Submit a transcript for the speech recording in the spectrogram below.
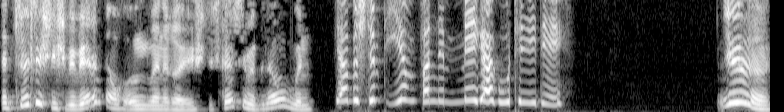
Natürlich nicht. Wir werden auch irgendwann reich. Das kannst du mir glauben. Wir haben bestimmt irgendwann eine mega gute Idee. Ja.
